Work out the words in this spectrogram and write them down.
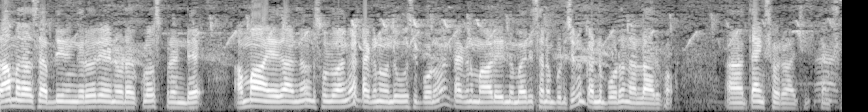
ராமதாஸ் அப்படிங்கிறவர் என்னோட க்ளோஸ் ஃப்ரெண்டு அம்மா எதா இருந்தாலும் சொல்லுவாங்க டக்குன்னு வந்து ஊசி போடுவோம். டக்குன்னு மாடு இந்த மாதிரி சனம் பிடிச்சிடும் கண்ணு போடும் நல்லா இருக்கும். தேங்க்ஸ் ஃபார் வாட்சிங் தேங்க்ஸ்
